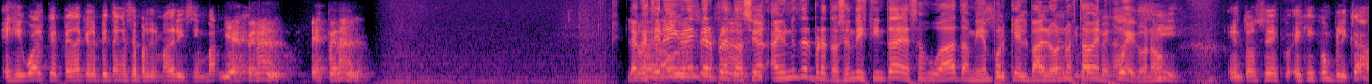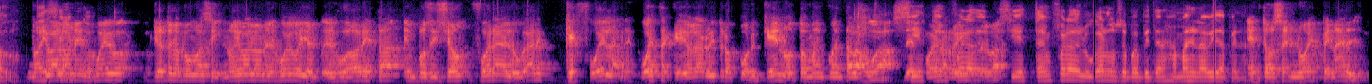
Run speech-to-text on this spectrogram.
Es igual que el penal que le pitan en ese partido en Madrid. Sin bar. Y es penal, es penal. La cuestión hay una interpretación, hay una interpretación distinta de esa jugada también porque el balón no estaba en juego, ¿no? Sí. Entonces es que es complicado. No hay balón en juego, yo te lo pongo así, no hay balón en juego y el, jugador está en posición fuera de lugar, que fue la respuesta que dio el árbitro, ¿por qué no toma en cuenta la jugada? Si, está, en fuera de, si está en fuera de lugar no se puede pitar jamás en la vida penal. Entonces no es penal.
